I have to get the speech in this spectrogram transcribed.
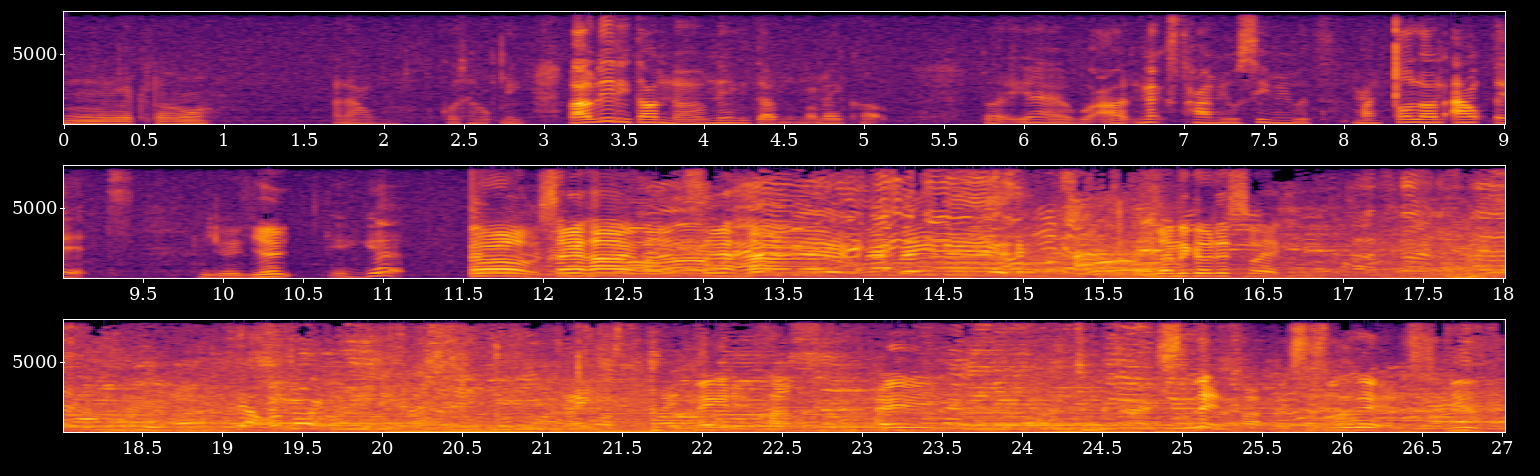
Mm, look at that. An hour. God help me. But I'm nearly done now. I'm nearly done with my makeup. But yeah, well, uh, next time you'll see me with my full-on outfit. Yeah, yeah. Yeah, yeah. Oh, say hi, man. Say hi. We made it. We made it. Let me go this way. I made it, fam. Hey. It's lit, fam. This is lit. This is beautiful.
